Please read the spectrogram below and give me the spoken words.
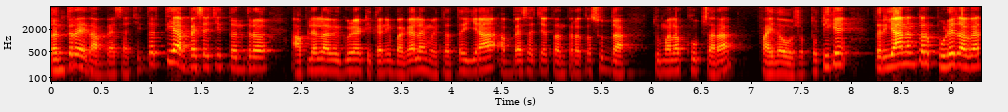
तंत्र आहेत अभ्यासाची. तर ती अभ्यासाची तंत्र आपल्याला वेगवेगळ्या ठिकाणी बघायला मिळतात. तर या अभ्यासाच्या तंत्राचा सुद्धा तुम्हाला खूप सारा फायदा होऊ शकतो. ठीक आहे? तर यानंतर पुढे जाऊयात.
